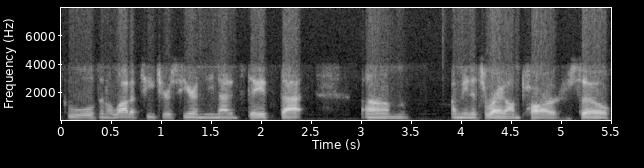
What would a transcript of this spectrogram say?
schools and a lot of teachers here in the United States that, um, I mean, it's right on par. So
